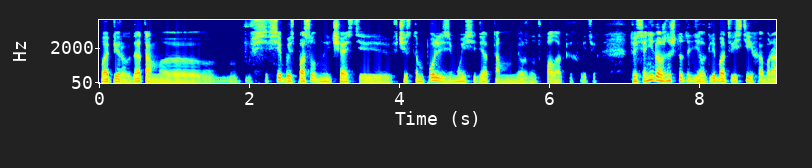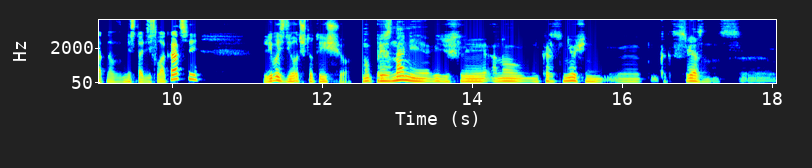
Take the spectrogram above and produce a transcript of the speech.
во-первых, да, там э, все, все боеспособные части в чистом поле зимой сидят там, мерзнут в палатках в этих. То есть они должны что-то делать, либо отвести их обратно в места дислокации, либо сделать что-то еще. Ну, признание, видишь ли, оно, мне кажется, не очень э, как-то связано с э,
